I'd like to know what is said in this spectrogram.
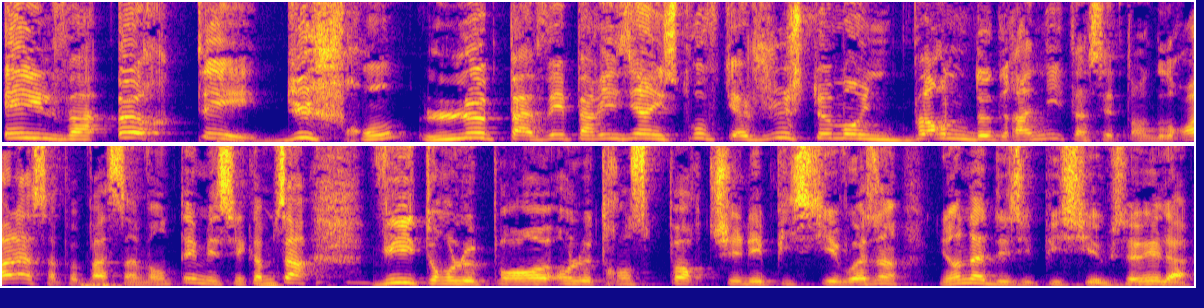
et il va heurter du front le pavé parisien. Il se trouve qu'il y a justement une borne de granit à cet endroit-là. Ça peut pas s'inventer, mais c'est comme ça. Vite, on le, on le transporte chez l'épicier voisin. Il y en a des épiciers. Vous savez, la,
